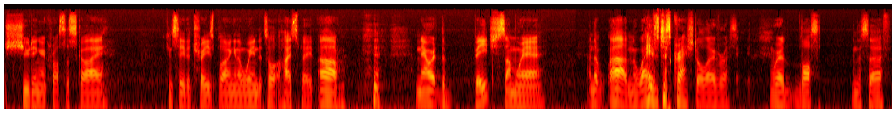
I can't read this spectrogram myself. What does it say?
shooting across the sky. You can see the trees blowing in the wind. It's all at high speed. Oh, now we're at the beach somewhere, and the ah, and the waves just crashed all over us. We're lost in the surf.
